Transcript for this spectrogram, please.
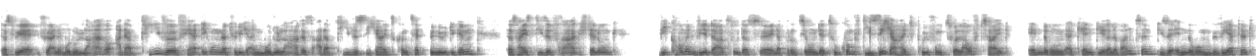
dass wir für eine modulare, adaptive Fertigung natürlich ein modulares, adaptives Sicherheitskonzept benötigen. Das heißt, diese Fragestellung, wie kommen wir dazu, dass äh, in der Produktion der Zukunft die Sicherheitsprüfung zur Laufzeit Änderungen erkennt, die relevant sind, diese Änderungen bewertet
